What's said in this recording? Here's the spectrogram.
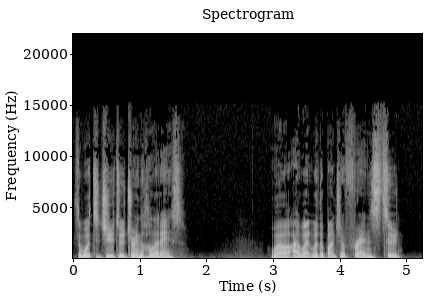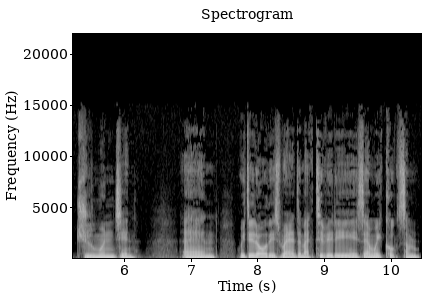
So, what did you do during the holidays? Well, I went with a bunch of friends to Jumunjin and we did all these random activities and we cooked some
